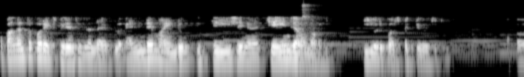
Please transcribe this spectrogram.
അപ്പൊ അങ്ങനത്തെ കുറെ എക്സ്പീരിയൻസസ് ഉണ്ടായപ്പോൾ എന്റെ മൈൻഡും ഇത്തിരി ഇങ്ങനെ ചേഞ്ച് ആവാൻ തുടങ്ങി. ഈ ഒരു പെർസ്പെക്റ്റീവ് വെച്ചിട്ട് അപ്പോൾ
